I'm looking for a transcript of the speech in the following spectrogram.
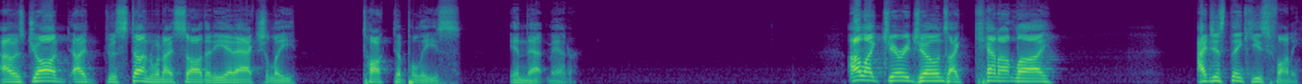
I was jawed, I was stunned when I saw that he had actually talked to police in that manner. I like Jerry Jones. I cannot lie. I just think he's funny.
